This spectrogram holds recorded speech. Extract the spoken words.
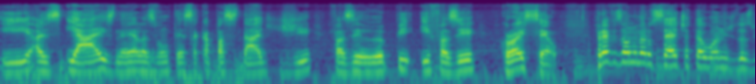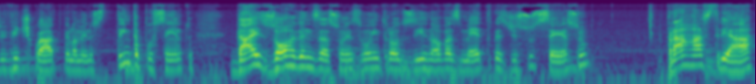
e as IAs, né, elas vão ter essa capacidade de fazer up e fazer cross-sell. Previsão número 7, até o ano de 2024, pelo menos 30% das organizações vão introduzir novas métricas de sucesso para rastrear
